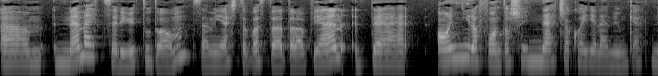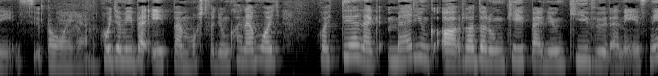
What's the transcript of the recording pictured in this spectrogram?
um, nem egyszerű, tudom, személyes tapasztalat alapján, de annyira fontos, hogy ne csak a jelenünket nézzük. Oh, igen. Hogy amiben éppen most vagyunk, hanem hogy hogy tényleg merjünk a radarunk képernyőn kívülre nézni,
